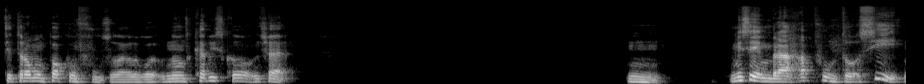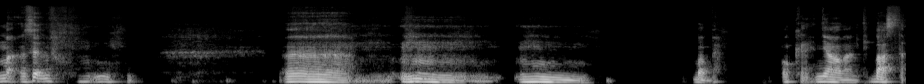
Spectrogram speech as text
Ti trovo un po' confuso, non capisco, cioè... Mm. Mi sembra appunto, sì, ma se, uh, mm, mm, vabbè, ok, andiamo avanti, basta.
